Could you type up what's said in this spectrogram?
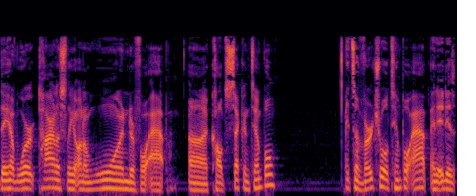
They have worked tirelessly on a wonderful app uh, called Second Temple. It's a virtual temple app, and it is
